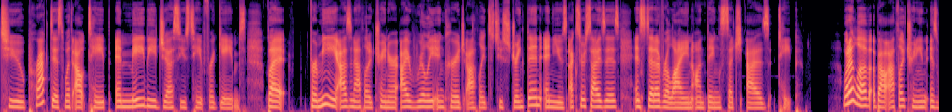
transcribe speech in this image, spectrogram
to practice without tape and maybe just use tape for games. But for me, as an athletic trainer, I really encourage athletes to strengthen and use exercises instead of relying on things such as tape. What I love about athletic training is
